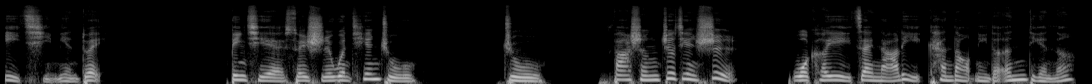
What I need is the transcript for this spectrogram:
一起面对，并且随时问天主：“主，发生这件事，我可以在哪里看到你的恩典呢？”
